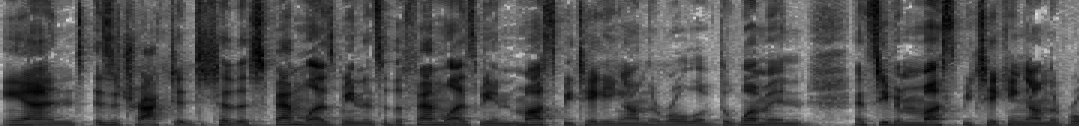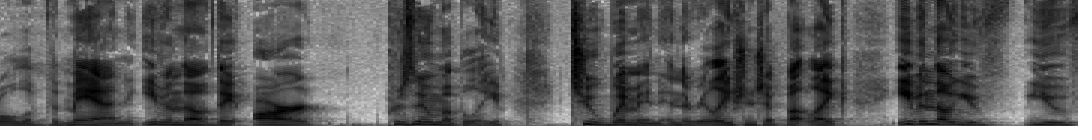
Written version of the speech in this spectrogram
and is attracted to this femme lesbian and so the femme lesbian must be taking on the role of the woman and Steven must be taking on the role of the man even though they are presumably two women in the relationship. But like even though you've you've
